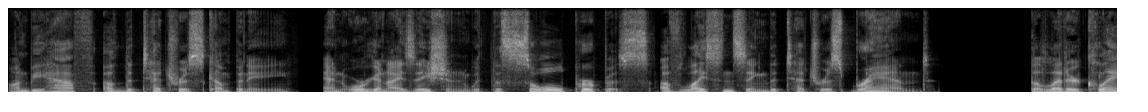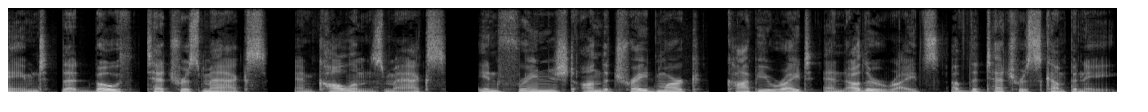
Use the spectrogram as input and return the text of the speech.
on behalf of the Tetris Company, an organization with the sole purpose of licensing the Tetris brand. The letter claimed that both Tetris Max and Columns Max infringed on the trademark, copyright, and other rights of the Tetris Company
